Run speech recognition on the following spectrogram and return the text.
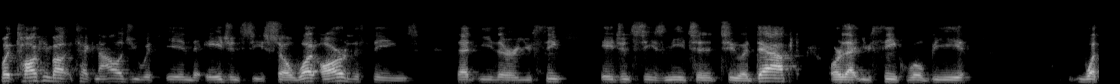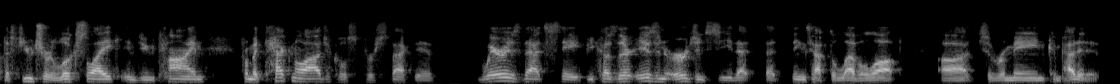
but talking about technology within the agency. So what are the things that either you think agencies need to to adapt or that you think will be what the future looks like in due time? From a technological perspective where is that state? Because there is an urgency that that things have to level up uh, to remain competitive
